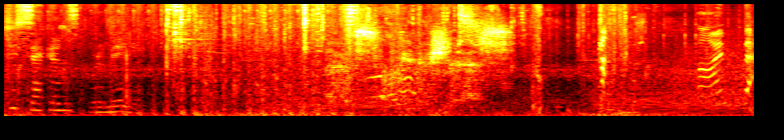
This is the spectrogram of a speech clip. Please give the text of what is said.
30 seconds remaining. I'm back.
